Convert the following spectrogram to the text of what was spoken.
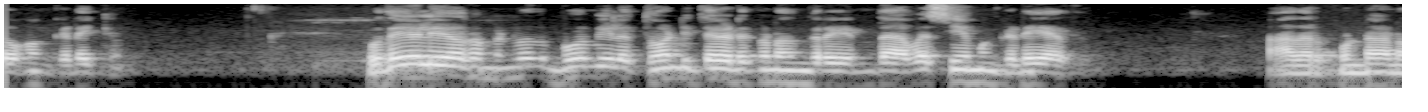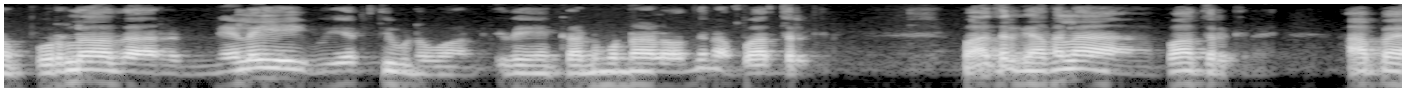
யோகம் கிடைக்கும். புதையல் யோகம் என்பது பூமியில தோண்டித்தான் எடுக்கணுங்கிற எந்த அவசியமும் கிடையாது. அதற்குண்டான பொருளாதார நிலையை உயர்த்தி விடுவான். இதை என் கண் முன்னால் வந்து நான் பார்த்துருக்கேன். பார்த்துருக்கேன் அதெல்லாம் பார்த்துருக்குறேன். அப்போ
